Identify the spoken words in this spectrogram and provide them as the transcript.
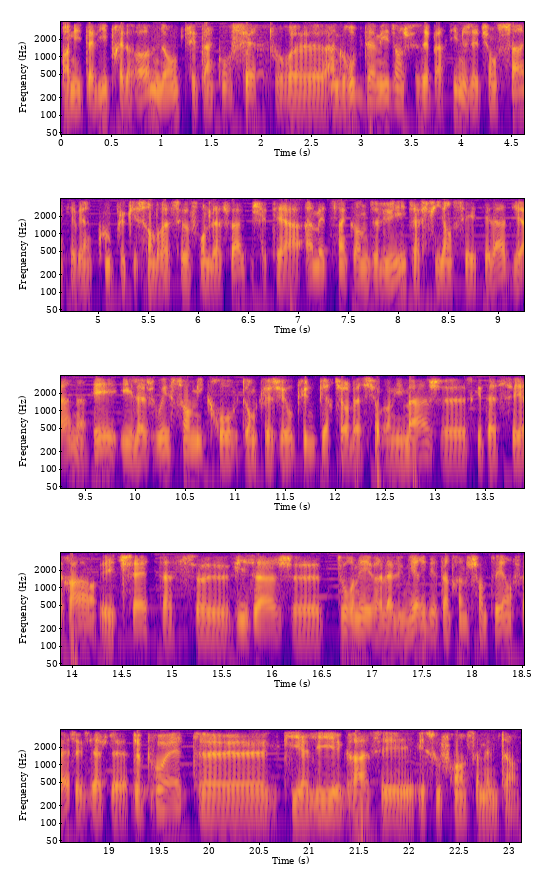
en Italie, près de Rome. Donc, c'est un concert pour euh, un groupe d'amis dont je faisais partie. Nous étions cinq. Il y avait un couple qui s'embrassait au fond de la salle. J'étais à 1m50 de lui. Sa fiancée était là, Diane. Et il a joué sans micro. Donc, j'ai aucune perturbation dans l'image, euh, ce qui est assez rare. Et Chet a ce visage euh, tourné vers la lumière. Il est en train de chanter, en fait. Ce visage de, poète qui allie grâce et souffrance en même temps.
